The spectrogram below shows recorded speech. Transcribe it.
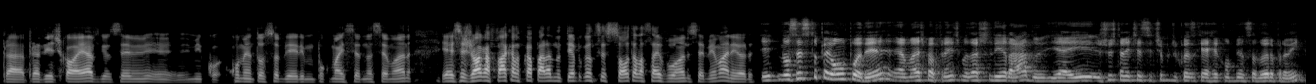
pra, pra ver de qual é, porque você me, me, comentou sobre ele um pouco mais cedo na semana. E aí você joga a faca, ela fica parada no tempo, e quando você solta, ela sai voando, isso é bem maneiro. E não sei se tu pegou um poder, é mais pra frente, mas acho ele irado. E aí, justamente esse tipo de coisa que é recompensadora para mim.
